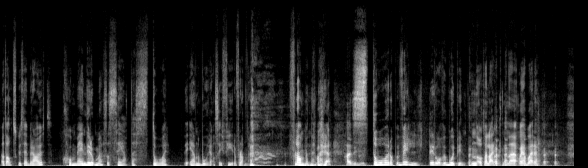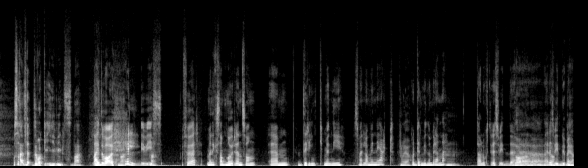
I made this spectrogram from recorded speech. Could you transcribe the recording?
At alt skulle se bra ut. Kommer jeg inn i rommet, så ser jeg at det står det ene bordet altså i fyr og flamme. Flammene bare Herregud. står opp, velter over bordpynten og tallerkenene, og jeg bare og så Herre, det var ikke i vilsen, nei. Nei, det var Nei, heldigvis før. Men ikke sant, når en sånn um, drinkmeny som er laminert, Ja. når den begynner å brenne, Mm. da lukter det svidd, Da er er det, det svidd gummi. Ja.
